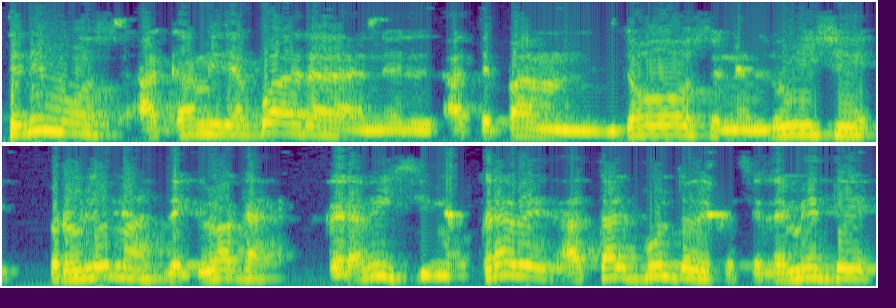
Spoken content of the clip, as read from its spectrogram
tenemos acá a media cuadra en el ATEPAM 2, en el Luigi, problemas de cloacas gravísimos, grave a tal punto de que se le mete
